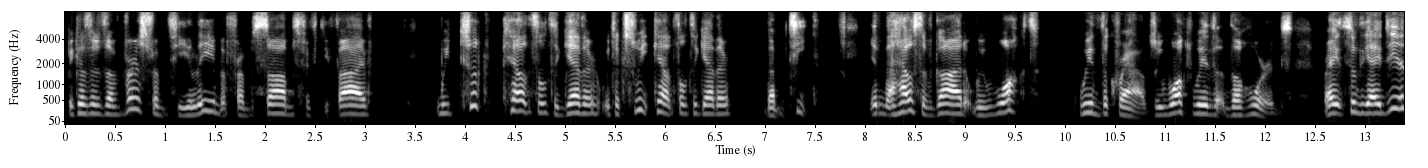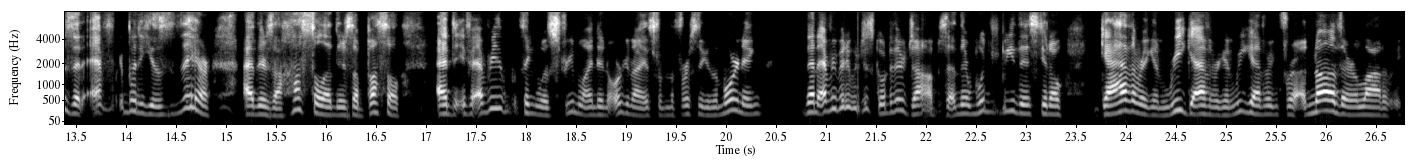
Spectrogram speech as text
because there's a verse from Tehillim, from Psalms 55. We took counsel together, we took sweet counsel together, the Btik. In the house of God, we walked with the crowds, we walked with the hordes, right? So the idea is that everybody is there and there's a hustle and there's a bustle. And if everything was streamlined and organized from the first thing in the morning, then everybody would just go to their jobs and there wouldn't be this, you know, gathering and regathering and regathering for another lottery.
